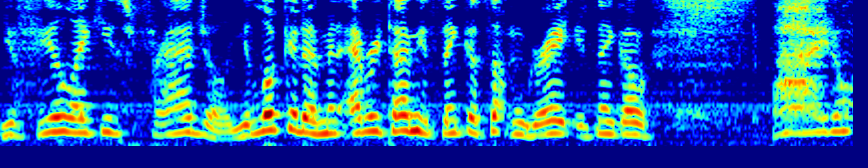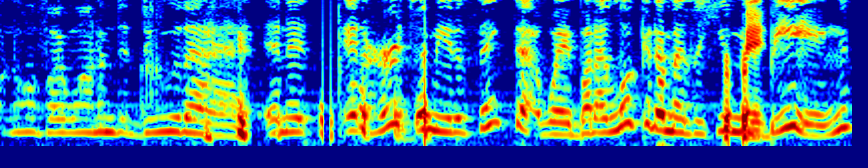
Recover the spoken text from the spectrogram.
you feel like he's fragile. You look at him and every time you think of something great, you think of ah, I don't know if I want him to do that. and it it hurts me to think that way, but I look at him as a human Right. being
